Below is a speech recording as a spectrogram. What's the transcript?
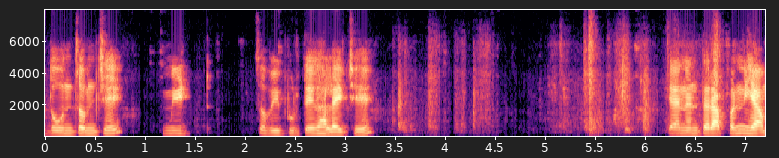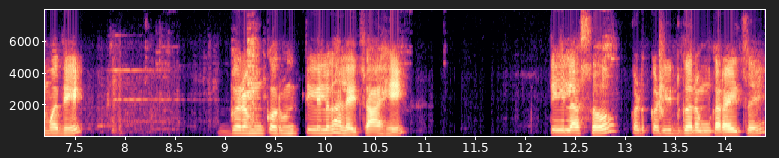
दोन चमचे मीठ चवीपुरते घालायचे. त्यानंतर आपण यामध्ये गरम करून तेल घालायचं आहे. तेल असं कडकडीत गरम करायचं आहे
